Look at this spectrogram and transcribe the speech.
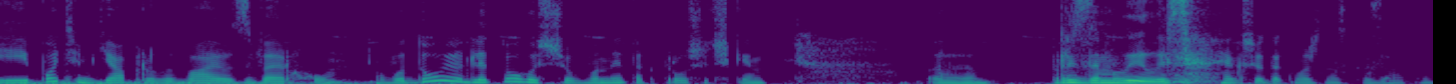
І потім я проливаю зверху водою для того, щоб вони так трошечки е, приземлились, якщо так можна сказати.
